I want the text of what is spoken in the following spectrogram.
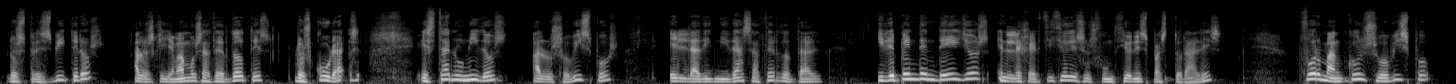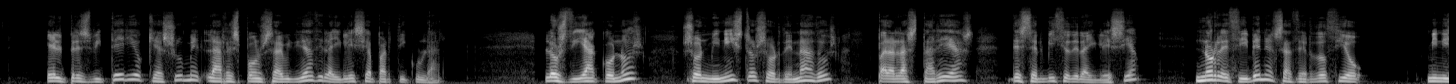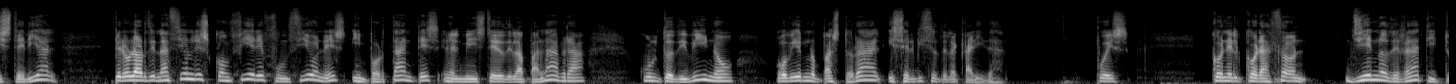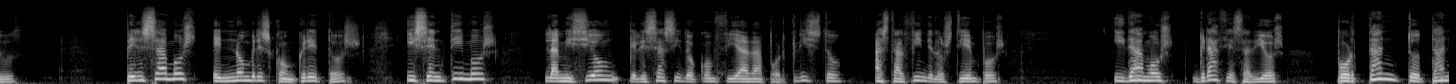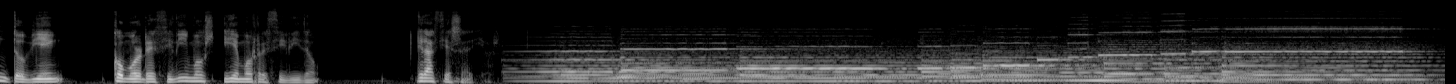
Los presbíteros, a los que llamamos sacerdotes, los curas, están unidos a los obispos en la dignidad sacerdotal y dependen de ellos en el ejercicio de sus funciones pastorales. Forman con su obispo el presbiterio que asume la responsabilidad de la iglesia particular. Los diáconos son ministros ordenados para las tareas de servicio de la iglesia. No reciben el sacerdocio ministerial, pero la ordenación les confiere funciones importantes en el ministerio de la palabra, culto divino, gobierno pastoral y servicio de la caridad. Pues con el corazón lleno de gratitud, pensamos en nombres concretos y sentimos la misión que les ha sido confiada por Cristo hasta el fin de los tiempos y damos gracias a Dios por tanto, tanto bien como recibimos y hemos recibido. Gracias a Dios.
